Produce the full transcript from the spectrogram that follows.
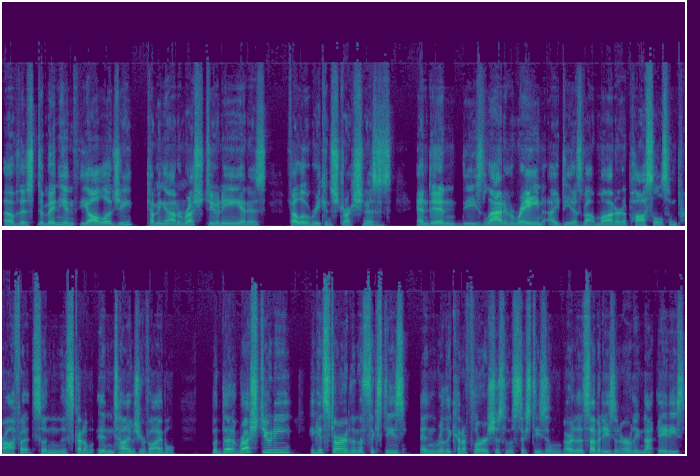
of this dominion theology coming out of Rushdoony and his fellow Reconstructionists, and then these latter rain ideas about modern apostles and prophets and this kind of end times revival. But the Rushdoony, he gets started in the 60s and really kind of flourishes in the 60s and or the 70s and early 80s.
